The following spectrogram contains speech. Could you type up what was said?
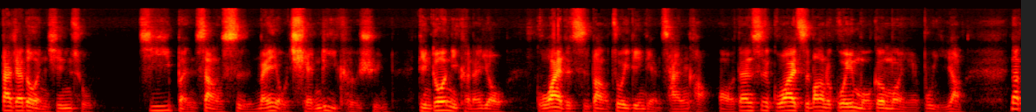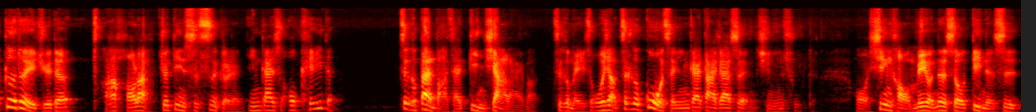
大家都很清楚，基本上是没有潜力可循，顶多你可能有国外的职棒做一点点参考哦。但是国外职棒的规模跟我们也不一样。那各队也觉得啊，好了，就定十四个人，应该是 OK 的，这个办法才定下来嘛，这个没错。我想这个过程应该大家是很清楚的哦。幸好没有那时候定的是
